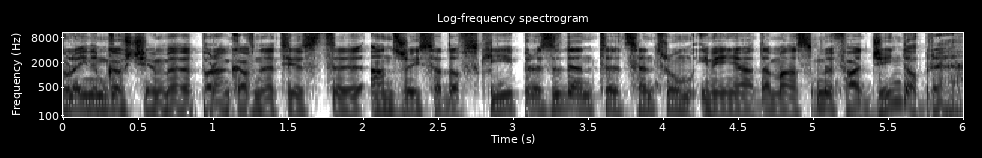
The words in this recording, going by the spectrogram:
Kolejnym gościem poranka wnet jest Andrzej Sadowski, prezydent Centrum imienia Adama Smyfa. Dzień dobry.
